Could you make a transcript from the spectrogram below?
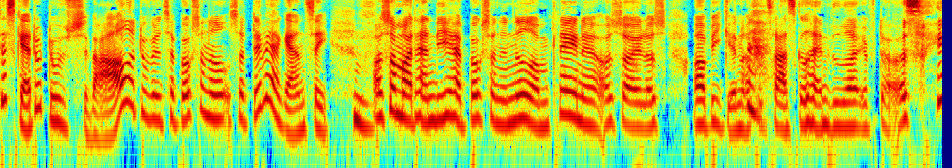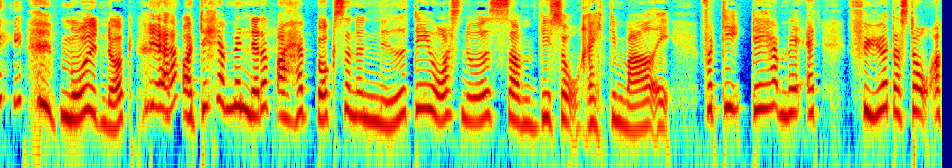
det skal du. Du svarede, at du ville tage bukserne ned, så det vil jeg gerne se. Mm. Og så måtte han lige have bukserne ned om knæene, og så ellers op igen, og så traskede han videre efter os. Modigt nok. Ja. Og det her med netop at have bukserne nede, det er jo også noget, som vi så rigtig meget af. Fordi det her med, at fyre, der står og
